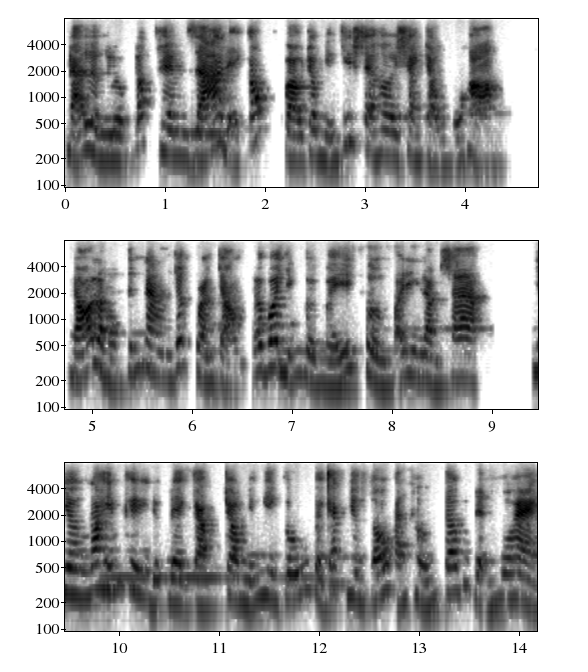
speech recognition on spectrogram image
đã lần lượt đắp thêm giá để cốc vào trong những chiếc xe hơi sang trọng của họ. Đó là một tính năng rất quan trọng đối với những người Mỹ thường phải đi làm xa, nhưng nó hiếm khi được đề cập trong những nghiên cứu về các nhân tố ảnh hưởng tới quyết định mua hàng.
